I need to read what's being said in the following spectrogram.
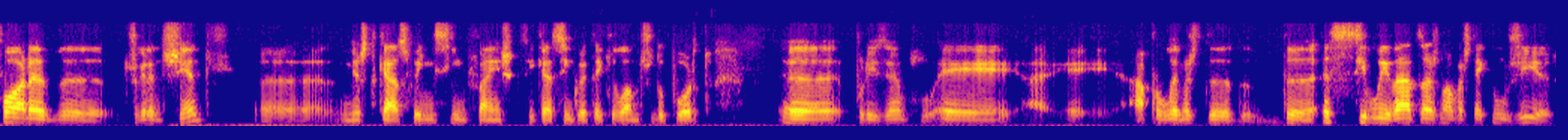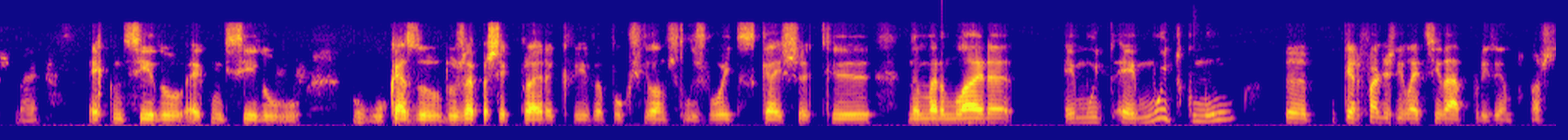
fora de, dos grandes centros, uh, neste caso foi em Sinfãs, que fica a 50 km do Porto, por exemplo, é, é há problemas de, de, de acessibilidade às novas tecnologias. É? é? conhecido, é conhecido o, o, caso do, do José Pacheco Pereira, que vive a poucos quilómetros de Lisboa e que se queixa que na Marmeleira é muito, é muito comum uh, ter falhas de eletricidade, por exemplo. Nós,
